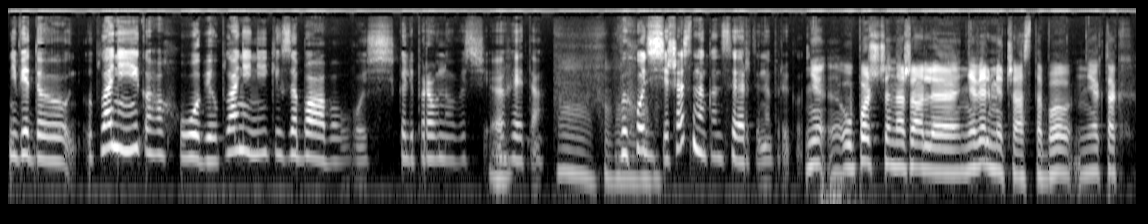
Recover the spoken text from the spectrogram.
не ведаю у плане нейкага хобі у плане нейкіх забаваў вось калі параўноўваць mm. гэта. Вы ходзіце часта на канцэрты напрыклад? Не у Польшчы на жаль э, не вельмі часта бо неяк так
